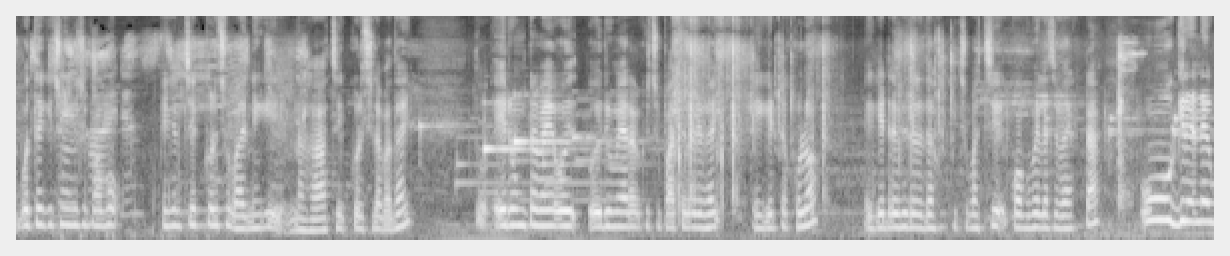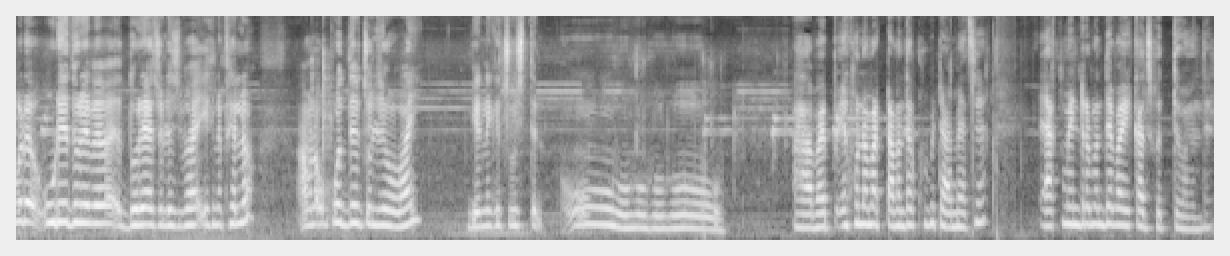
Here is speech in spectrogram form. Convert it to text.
উপর থেকে কিছু না কিছু পাবো? এখানে চেক করেছ? ভাই নাকি? না হ্যাঁ চেক করেছিল বাধাই। তো এই রুমটা ভাই, ওই ওই রুমে আর কিছু পাতে পারি ভাই। এই গেটটা খোলো। এই গেটের ভিতরে দেখো কিছু পাচ্ছি ককবেল আছে ভাই একটা। ও গ্রেন একবারে উড়ে দূরে দৌড়ে চলেছে ভাই, এখানে ফেলো। আমরা উপর দিয়ে চলে যাব ভাই। গ্রেনে কিছু বুঝতে ও, হো হো হো হো। হ্যাঁ ভাই, এখন আমার আমাদের খুবই টাইম আছে। এক মিনিটের মধ্যে ভাই কাজ করতে হবে আমাদের।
